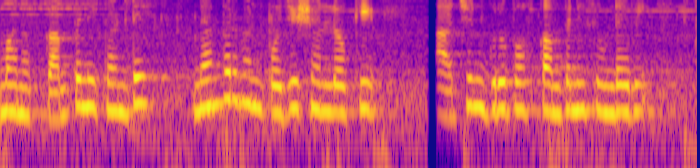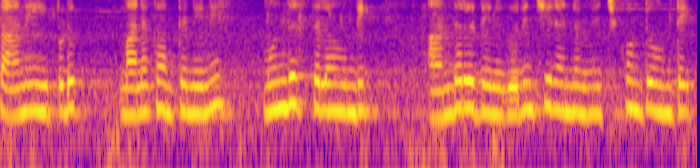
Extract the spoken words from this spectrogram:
మన కంపెనీ కంటే నెంబర్ వన్ పొజిషన్లోకి అర్జున్ గ్రూప్ ఆఫ్ కంపెనీస్ ఉండేవి. కానీ ఇప్పుడు మన కంపెనీనే ముందస్తులో ఉంది. అందరూ దీని గురించి నన్ను మెచ్చుకుంటూ ఉంటే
